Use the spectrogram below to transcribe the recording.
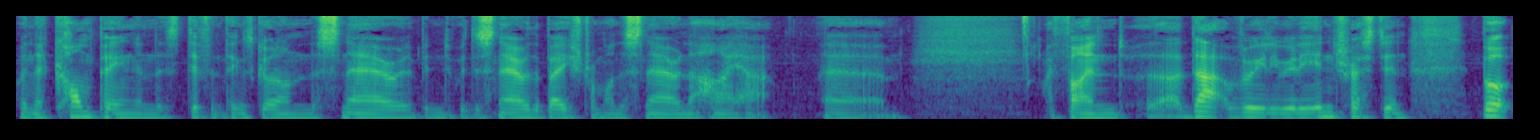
when they're comping and there's different things going on in the snare with the snare of the bass drum on the snare and the hi hat. Um, I find uh, that really really interesting, but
